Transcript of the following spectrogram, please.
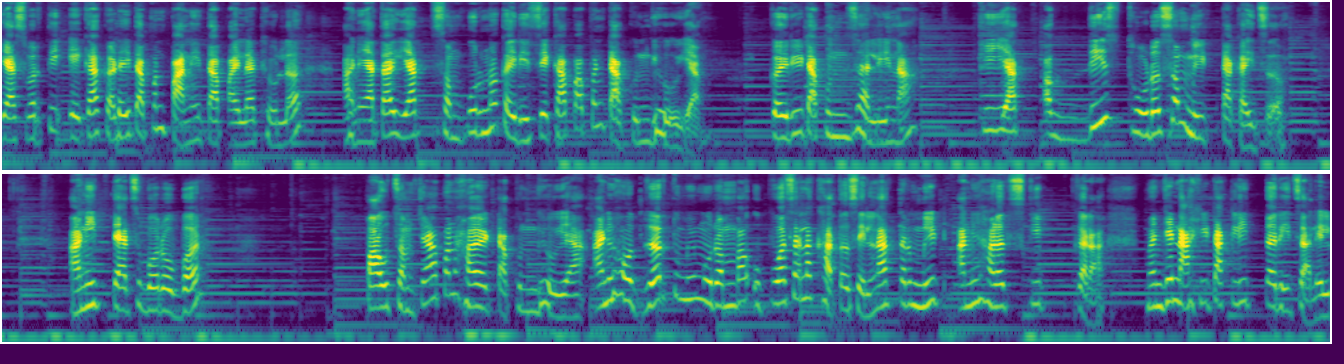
गॅसवरती एका कढईत आपण पाणी तापायला ठेवलं. आणि आता यात संपूर्ण कैरीचे काप आपण टाकून घेऊया. कैरी टाकून झाली ना की यात अगदीच थोडंसं मीठ टाकायचं. आणि त्याचबरोबर पाव चमचा आपण हळद टाकून घेऊया. आणि हो जर तुम्ही मुरंबा उपवासाला खात असेल ना तर मीठ आणि हळद स्किप करा. म्हणजे नाही टाकली तरी चालेल.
